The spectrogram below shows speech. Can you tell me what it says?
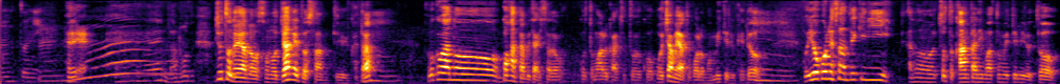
本当に、へえなるほど。ちょっとねあのそのジャネットさんっていう方、うん僕はあのご飯食べたりしたこともあるからちょっとこうお茶目なところも見てるけど、うん横根さん的にあのちょっと簡単にまとめてみると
